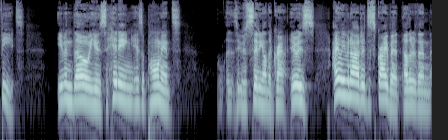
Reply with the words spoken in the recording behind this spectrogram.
feet, even though he was hitting his opponent. He was sitting on the ground. It was. I don't even know how to describe it other than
